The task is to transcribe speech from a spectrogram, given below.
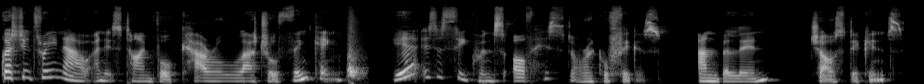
Question three now, and it's time for Carol lateral thinking. Here is a sequence of historical figures Anne Boleyn, Charles Dickens,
